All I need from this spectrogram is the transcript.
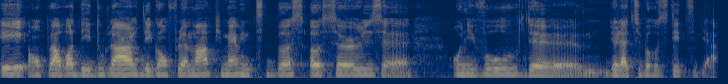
et on peut avoir des douleurs, des gonflements, puis même une petite bosse osseuse euh, au niveau de, de la tuberosité tibiale.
